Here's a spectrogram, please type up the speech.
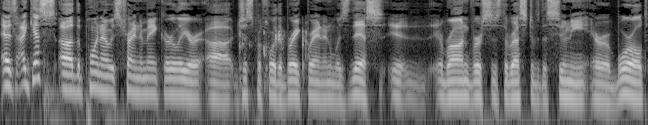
As I guess uh, the point I was trying to make earlier, uh, just before the break, Brandon, was this Iran versus the rest of the Sunni Arab world.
